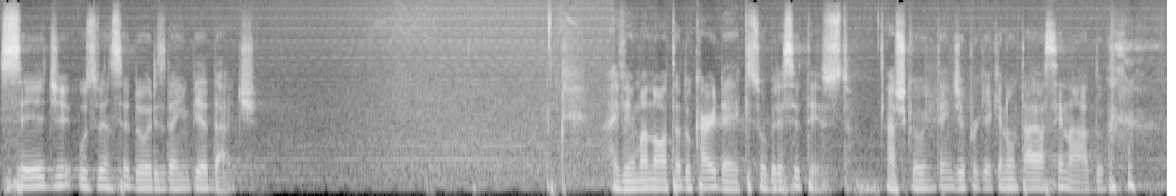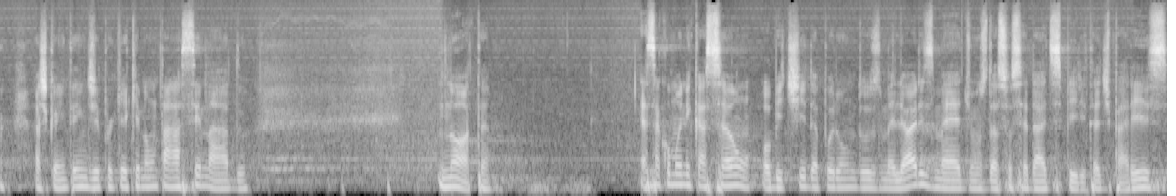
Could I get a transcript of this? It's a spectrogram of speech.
sede os vencedores da impiedade. Aí vem uma nota do Kardec sobre esse texto. Acho que eu entendi porque que não está assinado. Acho que eu entendi porque que não está assinado. Nota. Essa comunicação, obtida por um dos melhores médiums da Sociedade Espírita de Paris,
